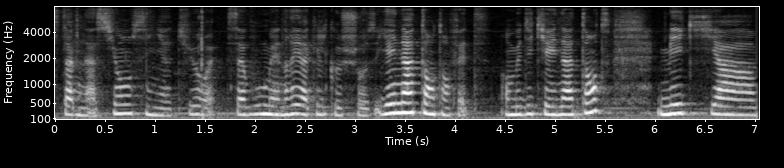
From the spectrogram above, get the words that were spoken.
stagnation, signature, ça vous mènerait à quelque chose. Il y a une attente en fait. On me dit qu'il y a une attente mais qui a...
